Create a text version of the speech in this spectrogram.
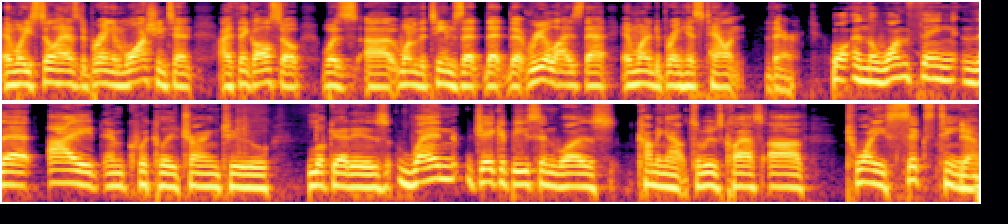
and what he still has to bring in Washington. I think also was uh, one of the teams that, that that realized that and wanted to bring his talent there. Well, and the one thing that I am quickly trying to look at is when Jacob Eason was coming out. So he was class of 2016. Yeah.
